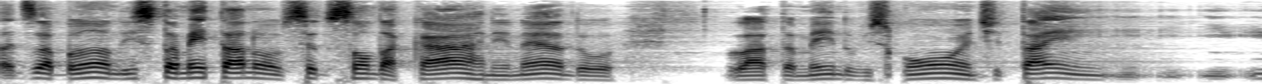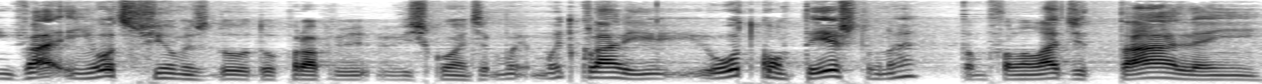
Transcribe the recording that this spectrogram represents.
está desabando. Isso também está no Sedução da Carne, né? Do, lá também do Visconti, está em, em, em, em, outros filmes do, do próprio Visconti, é muito claro. E, outro contexto, né? Estamos falando lá de Itália, em,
